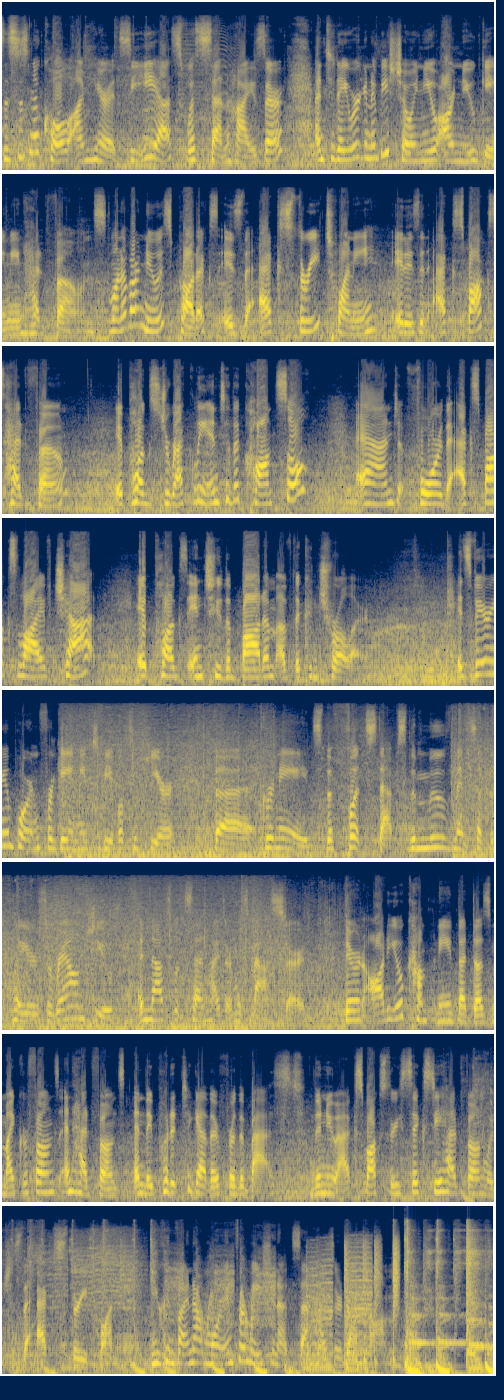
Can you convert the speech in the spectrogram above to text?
Nicole. I'm here at CES with Sennheiser, and today we're going to be showing you our new gaming headphones. One of our newest products is the X320. It is an Xbox headphone. It plugs directly into the console, and for the Xbox Live chat, it plugs into the bottom of the controller. It's very important for gaming to be able to hear the grenades, the footsteps, the movements of the players around you, and that's what Sennheiser has mastered. They're an audio company that does microphones and headphones, and they put it together for the best. The new Xbox 360 headphone, which is the X320. You can find out more information at Sennheiser.com.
